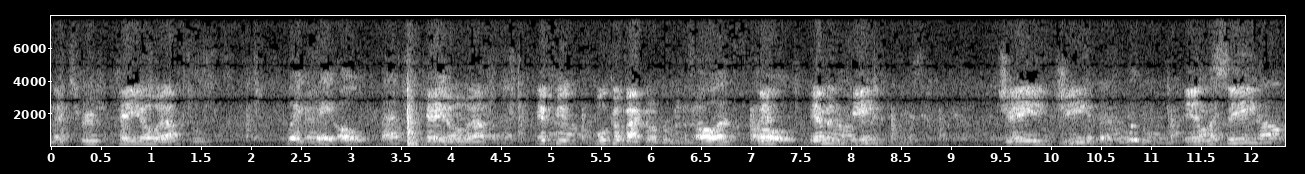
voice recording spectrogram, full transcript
Next group, K, O, F. Wait, K O F? K O F. If you, we'll go back over them in a minute. Oh, that's Then oh. M and P, J G, N C, oh, No,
